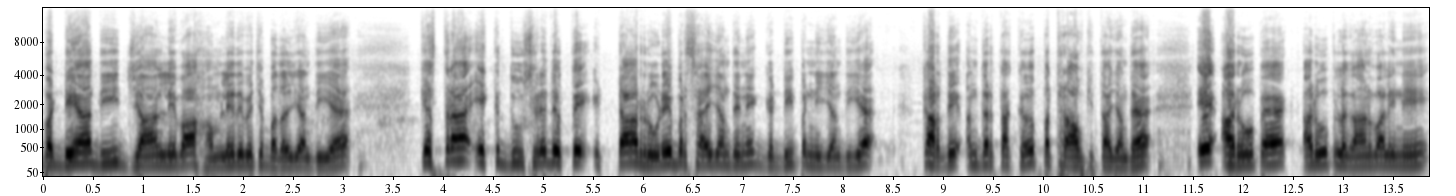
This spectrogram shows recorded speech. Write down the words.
ਵੱਡਿਆਂ ਦੀ ਜਾਨਲੇਵਾ ਹਮਲੇ ਦੇ ਵਿੱਚ ਬਦਲ ਜਾਂਦੀ ਹੈ ਕਿਸ ਤਰ੍ਹਾਂ ਇੱਕ ਦੂਸਰੇ ਦੇ ਉੱਤੇ ਇੱਟਾਂ ਰੋੜੇ ਬਰਸਾਏ ਜਾਂਦੇ ਨੇ ਗੱਡੀ ਭੰਨੀ ਜਾਂਦੀ ਹੈ ਘਰ ਦੇ ਅੰਦਰ ਤੱਕ ਪਥਰਾਵ ਕੀਤਾ ਜਾਂਦਾ ਹੈ। ਇਹ ਆਰੋਪ ਹੈ ਆਰੋਪ ਲਗਾਉਣ ਵਾਲੇ ਨੇ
